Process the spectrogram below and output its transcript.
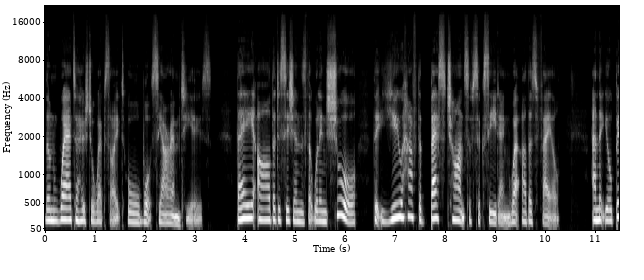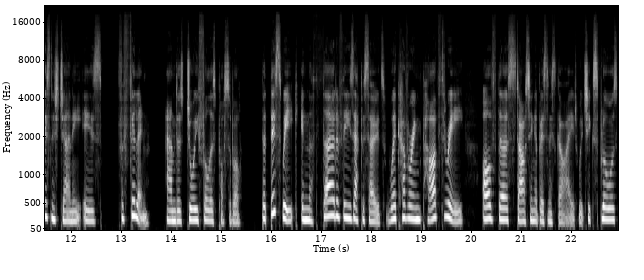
than where to host your website or what CRM to use. They are the decisions that will ensure that you have the best chance of succeeding where others fail and that your business journey is fulfilling and as joyful as possible. But this week, in the third of these episodes, we're covering part three of the Starting a Business Guide, which explores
